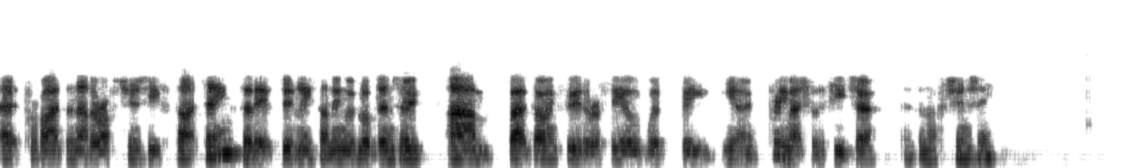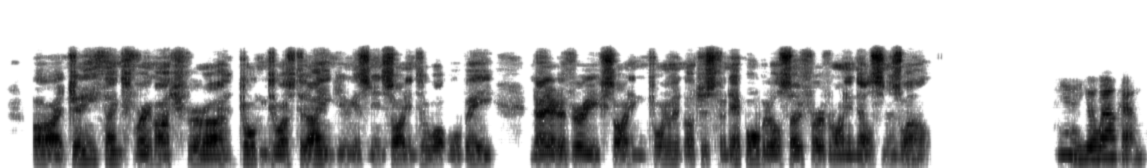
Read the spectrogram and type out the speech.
it provides another opportunity for sightseeing. So that's certainly something we've looked into. Um, but going further afield would be, you know, pretty much for the future as an opportunity. All right, Jennie, thanks very much for uh, talking to us today and giving us an insight into what will be no doubt a very exciting tournament, not just for netball, but also for everyone in Nelson as well. Yeah, you're welcome.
